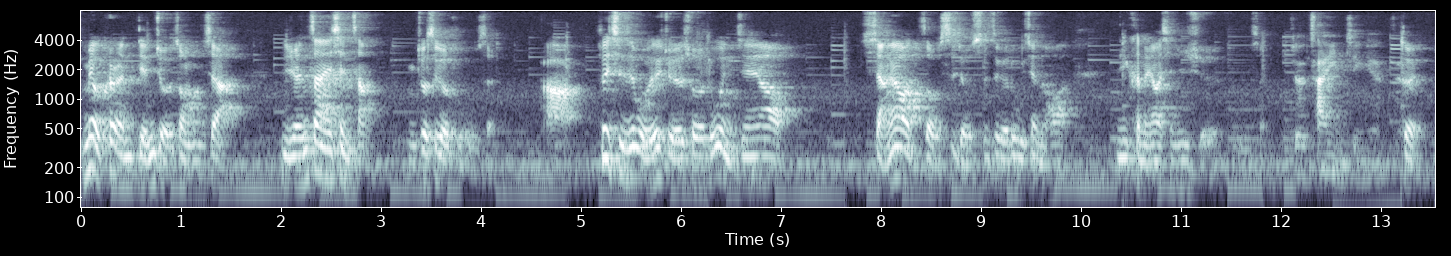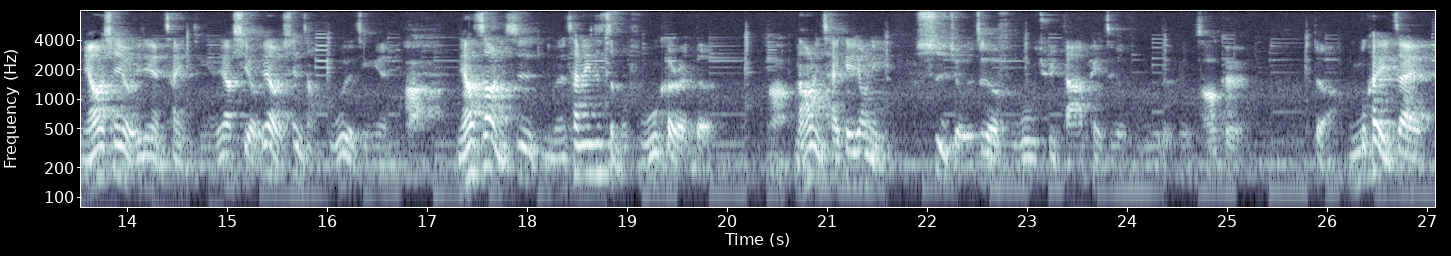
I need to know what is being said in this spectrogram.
没有客人点酒的状况下，你人站在现场，你就是个服务生啊。所以其实我会觉得说，如果你今天要想要走侍酒师这个路线的话，你可能要先去学服务生，就是餐饮经验。对，你要先有一点点餐饮经验，要先有要有现场服务的经验啊。你要知道你是你们的餐厅是怎么服务客人的啊，然后你才可以用你侍酒的这个服务去搭配这个服务的流程。OK，对啊，你不可以在。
